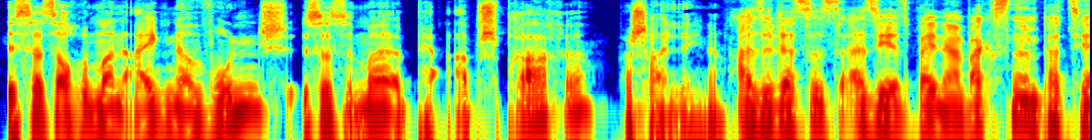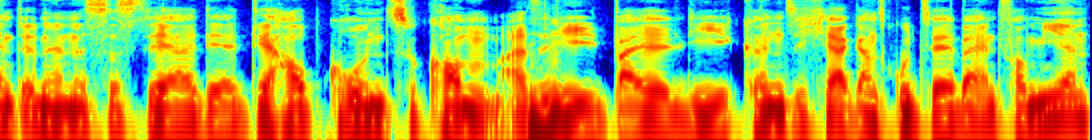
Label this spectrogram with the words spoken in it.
Ist das auch immer ein eigener Wunsch? Ist das immer per Absprache? Wahrscheinlich, ne? Also das ist, also jetzt bei den erwachsenen PatientInnen ist das der, der, der Hauptgrund zu kommen. Also mhm. die, weil die können sich ja ganz gut selber informieren.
